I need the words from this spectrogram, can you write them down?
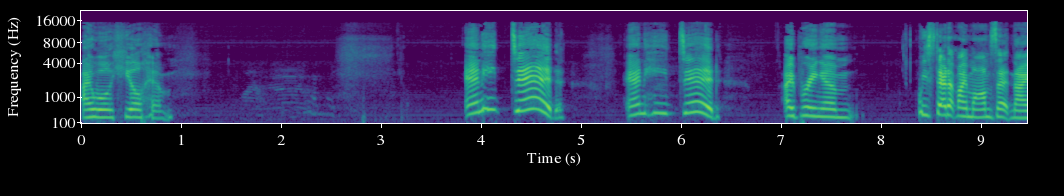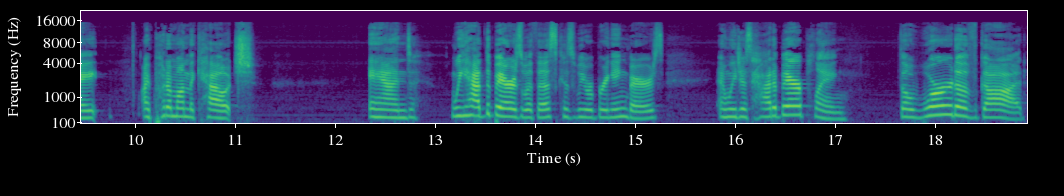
I will heal him. And he did. And he did. I bring him, we stayed at my mom's that night. I put him on the couch. And we had the bears with us because we were bringing bears. And we just had a bear playing the Word of God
